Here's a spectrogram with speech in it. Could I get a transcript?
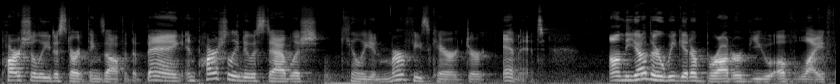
partially to start things off with a bang, and partially to establish Cillian Murphy's character, Emmett. On the other, we get a broader view of life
